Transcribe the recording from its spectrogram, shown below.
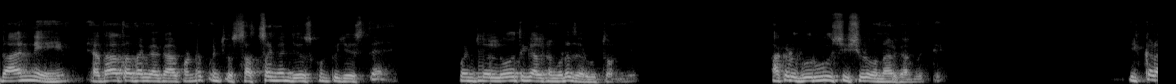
దాన్ని యథాతథంగా కాకుండా కొంచెం సత్సంగం చేసుకుంటూ చేస్తే కొంచెం లోతుకి వెళ్ళటం కూడా జరుగుతుంది. అక్కడ గురువు శిష్యుడు ఉన్నారు కాబట్టి. ఇక్కడ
